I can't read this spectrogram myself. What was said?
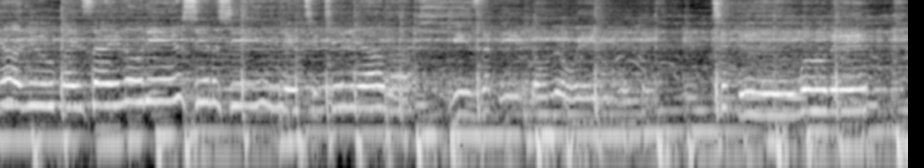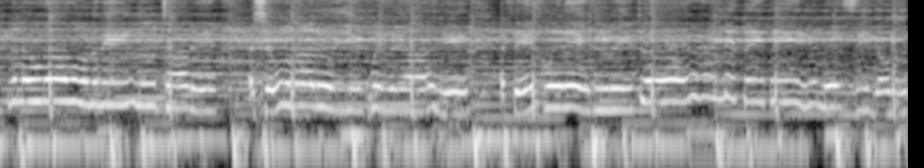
ရယူပိုင်ဆိုင်လို့ဒီရှိမရှိတဲ့ချစ်ခြင်းတရားကရေစက်ဒီကုန်လို့ဝေးချစ်သူမို့လေနှလုံးသား ကိုသတိလို့ထားတယ်အရှုံးသမားတို့ရင်ဖွင့်စကားရင်အသေးခွေတဲ့လူတွေတွေ့နှစ်သိမ့်ပြီးမစီကောင်းလ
